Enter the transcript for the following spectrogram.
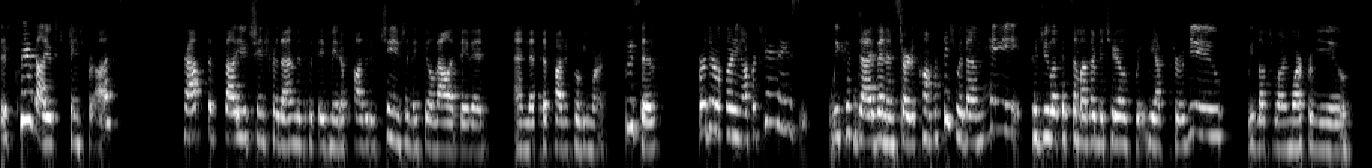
There's clear value exchange for us. Perhaps the value exchange for them is that they've made a positive change and they feel validated and that the project will be more inclusive. Further learning opportunities, we could dive in and start a conversation with them. Hey, could you look at some other materials we have to review? We'd love to learn more from you.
